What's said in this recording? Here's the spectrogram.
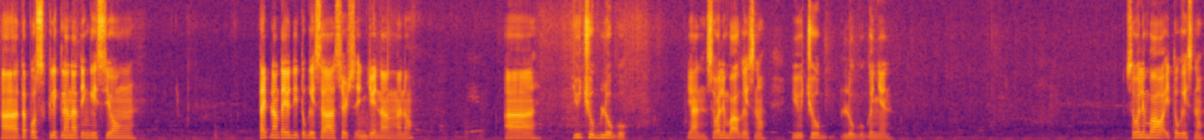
Uh, tapos click lang natin guys yung type lang tayo dito guys sa search engine ng ano uh, YouTube logo. Yan. So, halimbawa guys, no? YouTube logo, ganyan. So, halimbawa ito guys, no?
